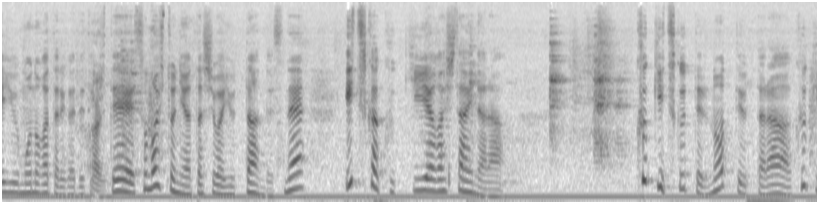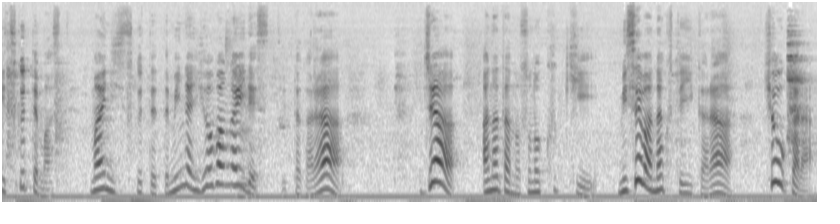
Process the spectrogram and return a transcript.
っていう物語が出てきて、その人に私は言ったんですねいつかクッキー屋がしたいならクッキー作ってるの？って言ったらクッキー作ってます毎日作ってってみんなに評判がいいですって言ったから、じゃああなたのそのクッキー店はなくていいから今日から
